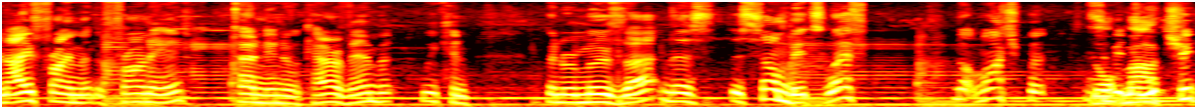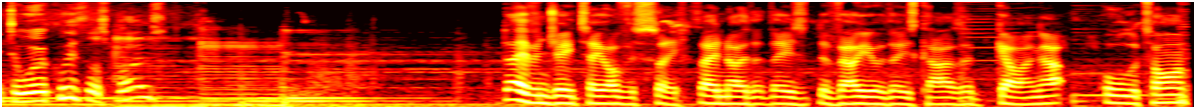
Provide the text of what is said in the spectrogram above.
an A-frame at the front here, turned into a caravan, but we can, we can remove that, and there's, there's some bits left. Not much, but it's a bit much. To, bit to work with, I suppose. Dave and GT, obviously, they know that these, the value of these cars are going up all the time.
